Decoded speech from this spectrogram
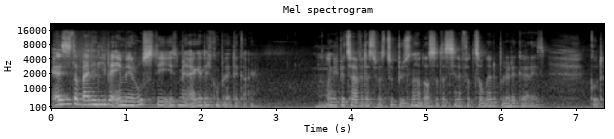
es ist dabei die liebe Emmy Russ, die ist mir eigentlich komplett egal. Und ich bezweifle, dass sie was zu büßen hat, außer dass sie eine verzogene blöde Göre ist. Gut.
